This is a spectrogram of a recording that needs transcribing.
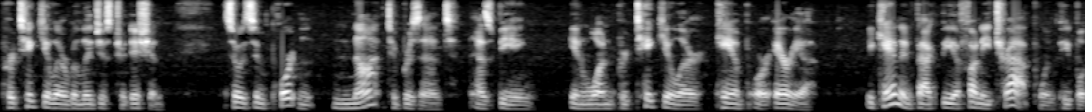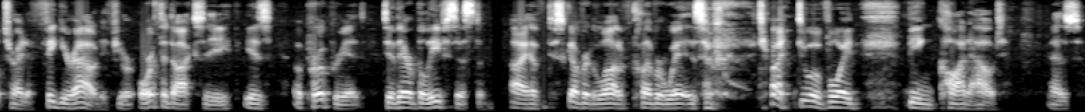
particular religious tradition. So it's important not to present as being in one particular camp or area. It can, in fact, be a funny trap when people try to figure out if your orthodoxy is appropriate to their belief system. I have discovered a lot of clever ways of trying to avoid being caught out as,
